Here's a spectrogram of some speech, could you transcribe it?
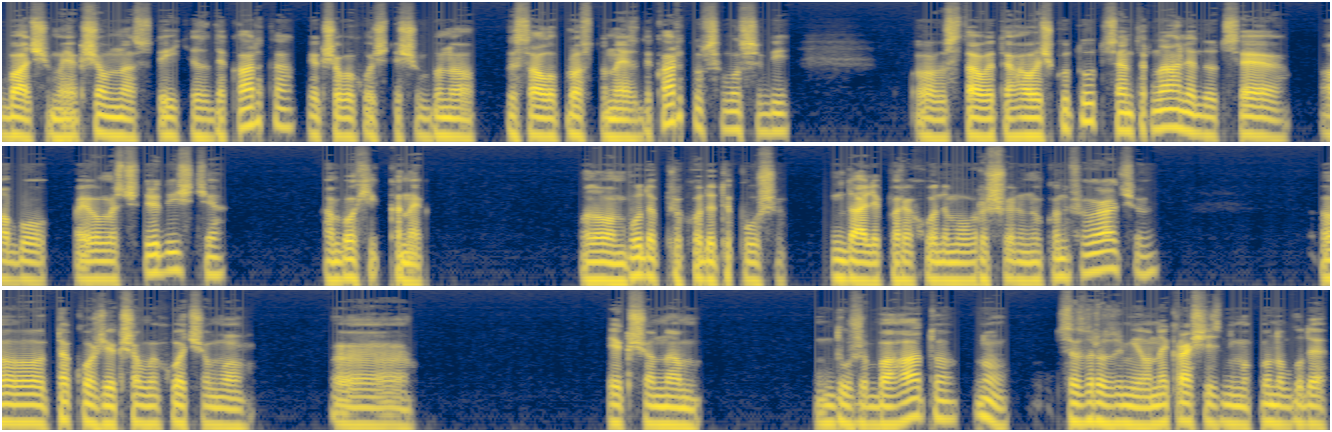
бачимо, якщо в нас стоїть SD-карта, якщо ви хочете, щоб воно писало просто на SD-карту само собі, е, ставите галочку тут. Центр нагляду це або iOS 4200, або Hik Connect. Воно вам буде приходити пуші. Далі переходимо в розширену конфігурацію. Е, Також, якщо ми хочемо, якщо нам дуже багато, ну, це зрозуміло, найкращий знімок воно буде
